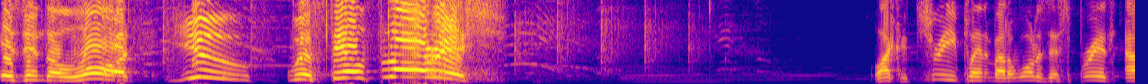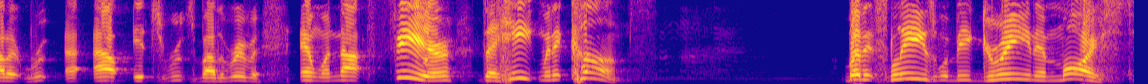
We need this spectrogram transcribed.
is in the Lord, you will still flourish. Like a tree planted by the waters that spreads out, out its roots by the river and will not fear the heat when it comes. But its leaves will be green and moist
